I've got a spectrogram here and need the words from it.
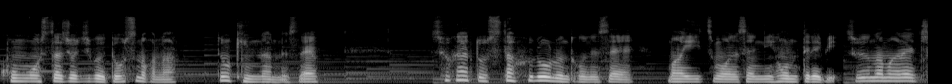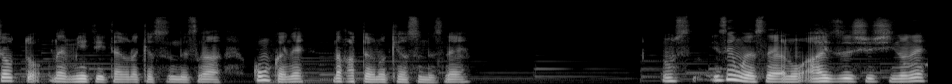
今後、スタジオジブリどうするのかな？っていうのが気になるんですね。それからあと、スタッフロールのところにですね、まあ、いつもはですね、日本テレビ、そういう名前がね、ちょっとね、見えていたような気がするんですが、今回ね、なかったような気がするんですね。以前はですね、あの、会津出身のね、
